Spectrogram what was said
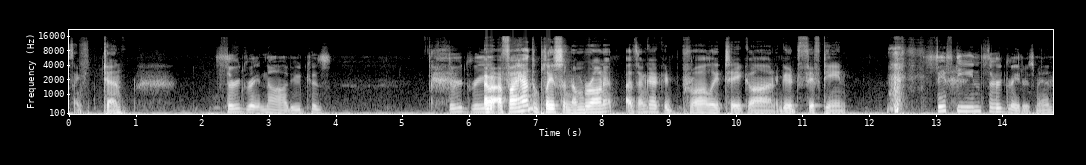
think ten. Third grade? Nah, dude, because third grade. Uh, If I had to place a number on it, I think I could probably take on a good fifteen. 15 third graders, man.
